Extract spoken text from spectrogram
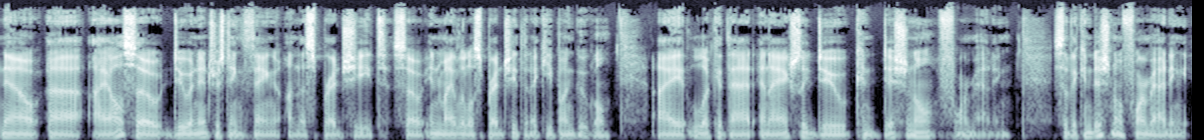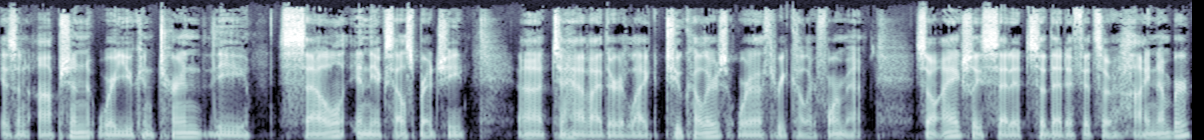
Now, uh, I also do an interesting thing on the spreadsheet. So, in my little spreadsheet that I keep on Google, I look at that and I actually do conditional formatting. So, the conditional formatting is an option where you can turn the cell in the Excel spreadsheet uh, to have either like two colors or a three color format. So I actually set it so that if it's a high number,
